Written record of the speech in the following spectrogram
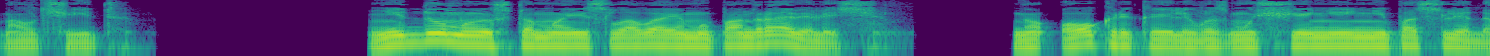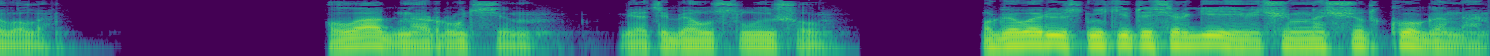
Молчит. Не думаю, что мои слова ему понравились, но окрика или возмущения не последовало. «Ладно, Русин, я тебя услышал. Поговорю с Никитой Сергеевичем насчет Когана».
